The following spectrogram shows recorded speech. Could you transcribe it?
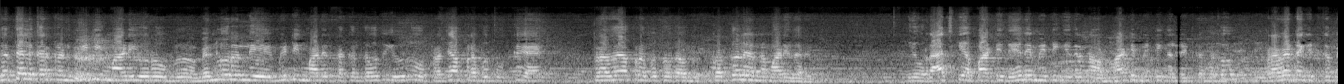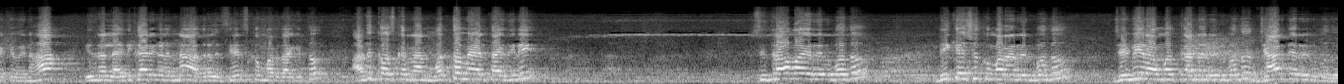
ಜೊತೆಲಿ ಕರ್ಕೊಂಡು ಮೀಟಿಂಗ್ ಮಾಡಿ ಇವರು ಬೆಂಗಳೂರಲ್ಲಿ ಮೀಟಿಂಗ್ ಮಾಡಿರ್ತಕ್ಕಂಥದ್ದು ಇವರು ಪ್ರಜಾಪ್ರಭುತ್ವಕ್ಕೆ, ಪ್ರಜಾಪ್ರಭುತ್ವದ ಒಂದು ಕಗ್ಗೊಲೆಯನ್ನು ಮಾಡಿದ್ದಾರೆ. ಇವರು ರಾಜಕೀಯ ಪಾರ್ಟಿದು ಏನೇ ಮೀಟಿಂಗ್ ಇದ್ರೆ ಅವ್ರ ಪಾರ್ಟಿ ಮೀಟಿಂಗ್ ಅಲ್ಲಿ ಇಟ್ಕೊಬೇಕು ಪ್ರೈವೇಟ್ ಆಗಿ ಇಟ್ಕೊಬೇಕು ವಿನಃ ಇದರಲ್ಲಿ ಅಧಿಕಾರಿಗಳನ್ನ ಅದರಲ್ಲಿ ಸೇರಿಸ್ಕೊಂಬಾರ್ದಾಗಿತ್ತು. ಅದಕ್ಕೋಸ್ಕರ ನಾನು ಮತ್ತೊಮ್ಮೆ ಹೇಳ್ತಾ ಇದ್ದೀನಿ. ಸಿದ್ದರಾಮಯ್ಯ ಇರ್ಬೋದು ಡಿ ಕೆ ಶಿವಕುಮಾರ್ ಅವರಿರ್ಬೋದು ಜಮೀರ್ ಅಹಮದ್ ಖಾನ್ ಅವರು ಇರ್ಬೋದು ಜಾರ್ಜ್ ಅವ್ರು ಇರ್ಬೋದು,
